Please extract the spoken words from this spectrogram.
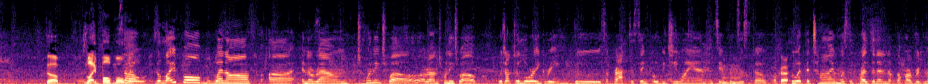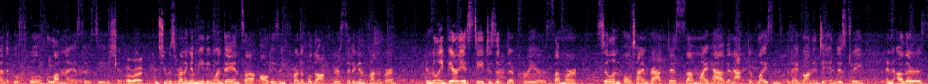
the light bulb moment? So the light bulb went off uh, in around 2012, around 2012, with Dr. Laurie Green, who's a practicing OBGYN in San Francisco, Mm-hmm. Okay. who at the time was the president of the Harvard Medical School Alumni Association. All right. And she was running a meeting one day and saw all these incredible doctors sitting in front of her in really various stages of their careers. Some were still in full-time practice, some might have an active license but had gone into industry, and others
